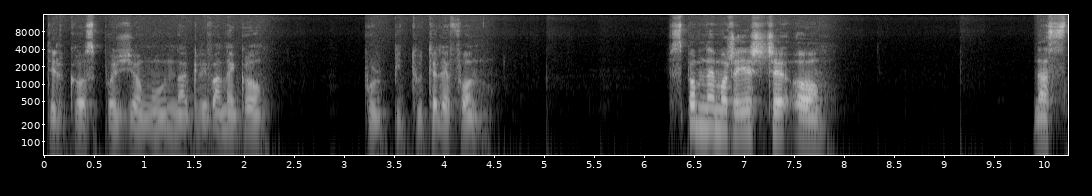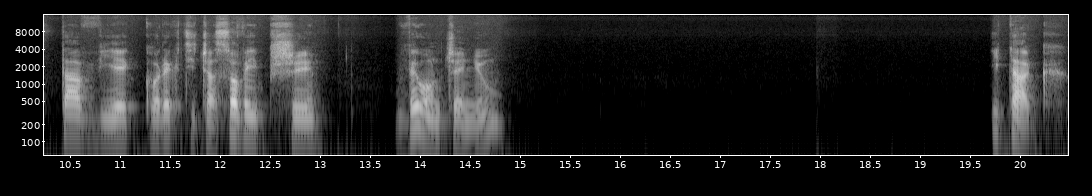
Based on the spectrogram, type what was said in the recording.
tylko z poziomu nagrywanego pulpitu telefonu. Wspomnę może jeszcze o nastawie korekcji czasowej przy wyłączeniu i tak,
